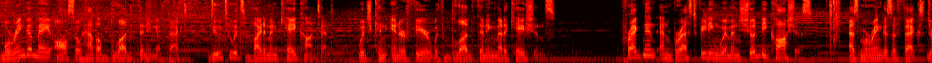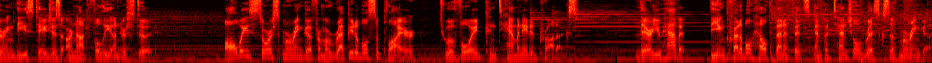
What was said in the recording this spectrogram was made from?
Moringa may also have a blood thinning effect due to its vitamin K content, which can interfere with blood thinning medications. Pregnant and breastfeeding women should be cautious, as moringa's effects during these stages are not fully understood. Always source moringa from a reputable supplier to avoid contaminated products. There you have it, the incredible health benefits and potential risks of moringa.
